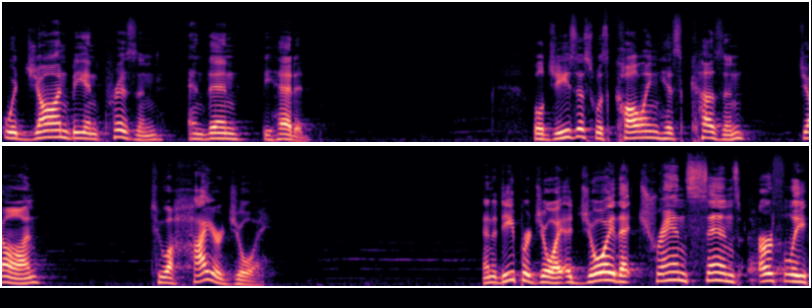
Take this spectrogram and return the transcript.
would John be imprisoned and then beheaded. Well, Jesus was calling his cousin, John, to a higher joy and a deeper joy, a joy that transcends earthly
